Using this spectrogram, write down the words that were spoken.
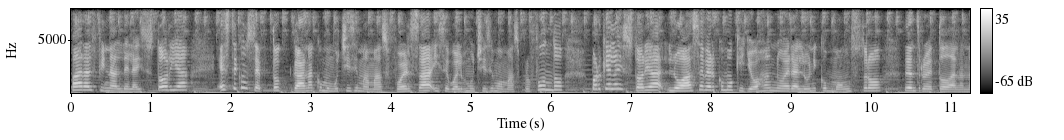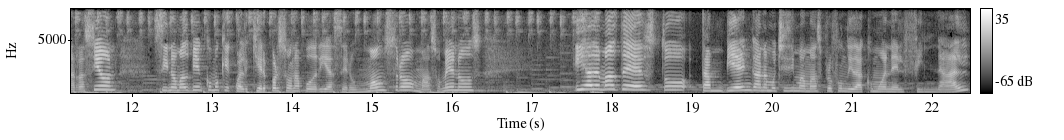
para el final de la historia, este concepto gana como muchísima más fuerza y se vuelve muchísimo más profundo, porque la historia lo hace ver como que Johan no era el único monstruo dentro de toda la narración, sino más bien como que cualquier persona podría ser un monstruo, más o menos. Y además de esto, también gana muchísima más profundidad como en el final,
